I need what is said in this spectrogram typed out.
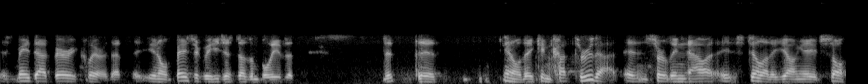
has made that very clear. That you know, basically, he just doesn't believe that that, that you know they can cut through that. And certainly now, it's still at a young age. So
